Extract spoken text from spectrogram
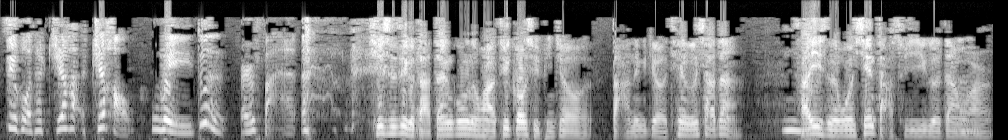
最后他只好只好尾遁而返。其实这个打单弓的话，最高水平叫打那个叫天鹅下蛋，嗯啥意思呢？我先打出去一个弹丸儿，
